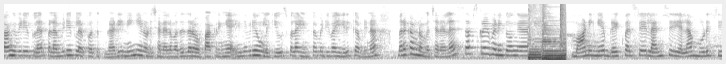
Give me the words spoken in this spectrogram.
வாங்க வீடியோ கிளர் பண்ணலாம் வீடியோ கிளர் போகிறதுக்கு முன்னாடி நீங்கள் என்னோட சேனலை முதல் தடவை பார்க்குறீங்க. இந்த வீடியோ உங்களுக்கு யூஸ்ஃபுல்லாக இன்ஃபர்மேட்டிவாக இருக்குது அப்படின்னா மறக்காம நம்ம சேனலை சப்ஸ்கிரைப் பண்ணிக்கோங்க. மார்னிங்கே பிரேக்ஃபாஸ்ட்டு லஞ்சு எல்லாம் முடிச்சு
